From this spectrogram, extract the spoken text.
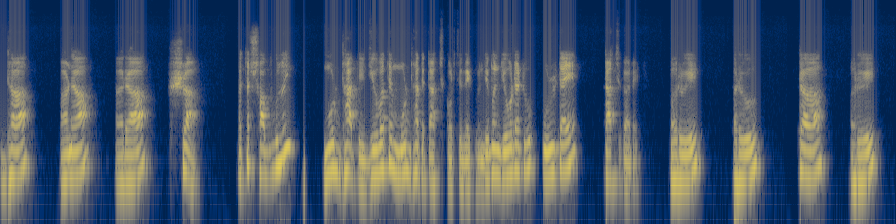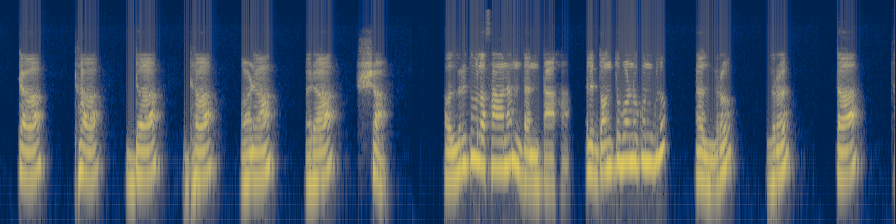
ঢ ণ, র অর্থাৎ সবগুলোই মূর্ধাতে, জিহ্বাতে মূর্ধাতে টাচ করছে দেখবেন দেখুন জিহ্বাটা একটু উল্টায়ে টাচ করে। রুই রু, ট, রি, ট ঠ ড ঢ ণ, র স লৃতু লসানম দন্তাহা। তাহলে দন্তবর্ণ কোনগুলো? ল র, ত, থ,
